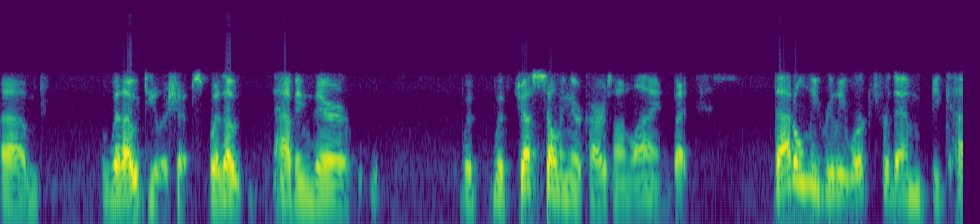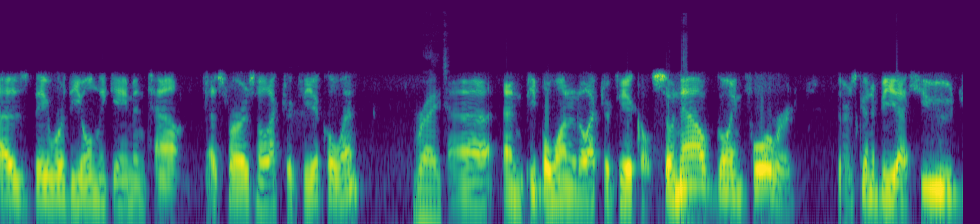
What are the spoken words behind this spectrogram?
um, without dealerships, without having their with with just selling their cars online. But that only really worked for them because they were the only game in town as far as an electric vehicle went. Right. Uh, and people wanted electric vehicles. So now going forward, there's going to be a huge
